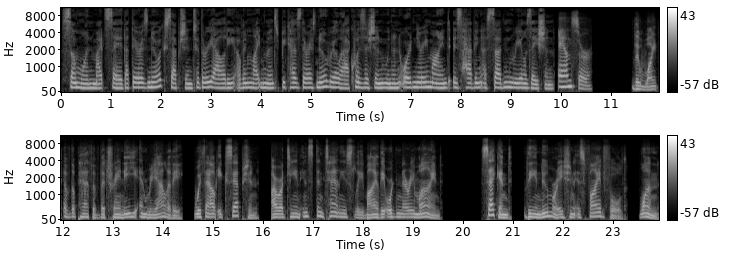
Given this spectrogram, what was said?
Someone might say that there is no exception to the reality of enlightenment because there is no real acquisition when an ordinary mind is having a sudden realization. Answer. The white of the path of the trainee and reality, without exception, are attained instantaneously by the ordinary mind. Second, the enumeration is fivefold. 1.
